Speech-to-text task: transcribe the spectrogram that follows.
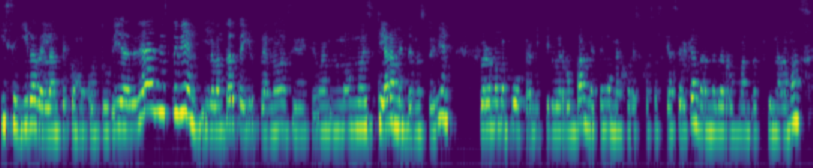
y seguir adelante como con tu día de, ah, sí estoy bien, y levantarte e irte, ¿no? Así de que, bueno, no, no es, claramente no estoy bien, pero no me puedo permitir derrumbarme, tengo mejores cosas que hacer que andarme derrumbando aquí nada más.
